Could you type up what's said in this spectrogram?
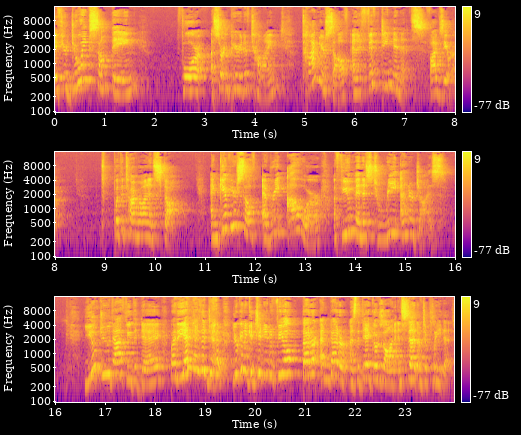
if you're doing something for a certain period of time, time yourself and at 50 minutes, five zero, put the timer on and stop. And give yourself every hour a few minutes to re-energize. You do that through the day. By the end of the day, you're going to continue to feel better and better as the day goes on instead of depleted.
